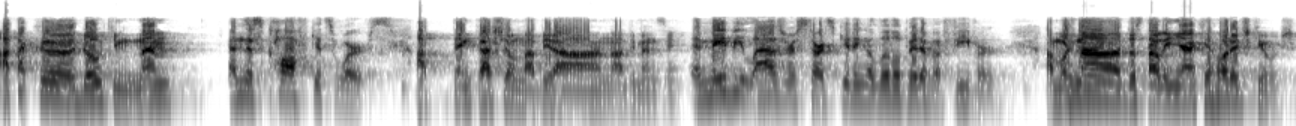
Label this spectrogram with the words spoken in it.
A tak eh, jdou tím dnem and this cough gets worse. a ten kašel nabírá na dimenzi. And maybe Lazarus starts getting a little bit of a fever. A možná dostali nějaké horečky už.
